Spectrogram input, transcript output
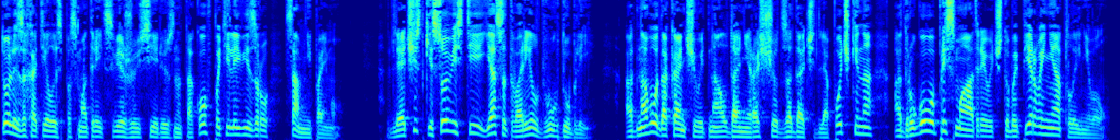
то ли захотелось посмотреть свежую серию знатоков по телевизору, сам не пойму. Для очистки совести я сотворил двух дублей. Одного доканчивать на Алдане расчет задачи для Почкина, а другого присматривать, чтобы первый не отлынивал.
